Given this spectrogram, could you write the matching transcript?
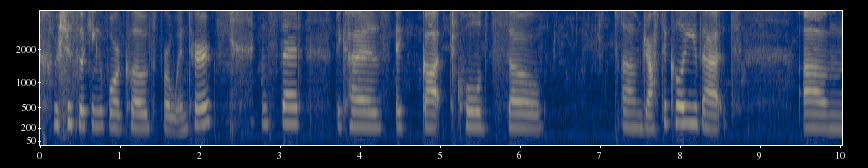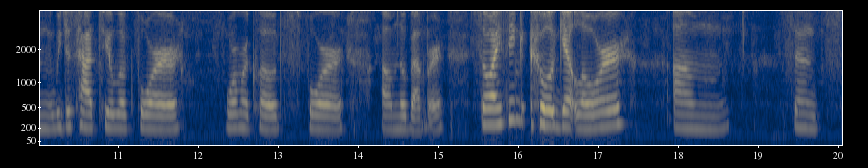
we're just looking for clothes for winter instead because it got cold so um, drastically that um, we just had to look for warmer clothes for um, November. So I think it will get lower um, since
